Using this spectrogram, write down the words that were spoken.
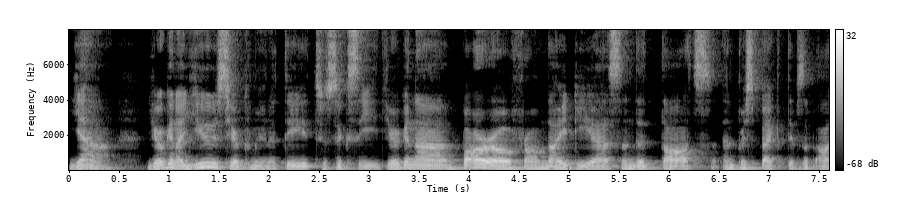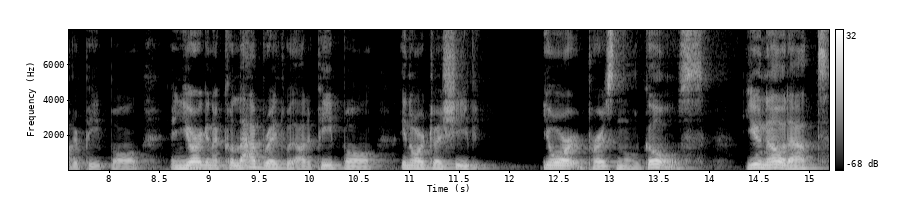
Yeah, you're going to use your community to succeed. You're going to borrow from the ideas and the thoughts and perspectives of other people. And you're going to collaborate with other people in order to achieve your personal goals. You know that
